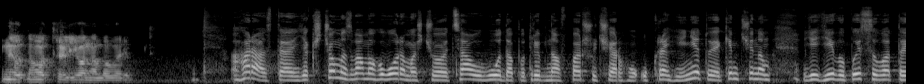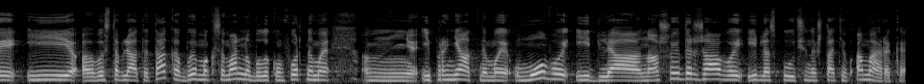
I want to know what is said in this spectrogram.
не одного трильйона доларів. Гаразд, Е, якщо ми з вами говоримо, що ця угода потрібна в першу чергу Україні, то яким чином її виписувати і е, виставляти так, аби максимально були комфортними і прийнятними умови і для нашої держави, і для Сполучених Штатів Америки?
